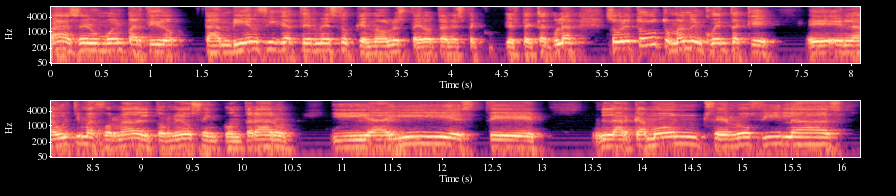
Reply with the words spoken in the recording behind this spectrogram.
Va a ser un buen partido también fíjate, Ernesto, que no lo espero tan espe espectacular, sobre todo tomando en cuenta que eh, en la última jornada del torneo se encontraron y ahí este Larcamón cerró filas,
